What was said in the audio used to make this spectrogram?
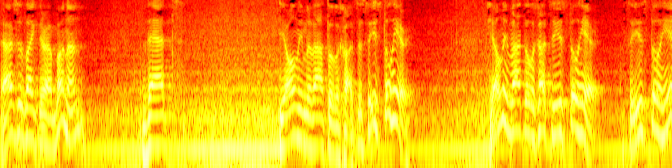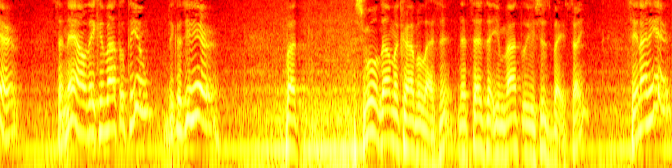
The Rav says like the Rabbanan that you only mevatel lechatzer, so you're still here. If you only mevatel lechatzer, you're still here. So you're still here. So now they can mevatel to you because you're here. But Shmuel Dama Karabalezer that says that you're matul Yishus Beisai, so you're not here.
